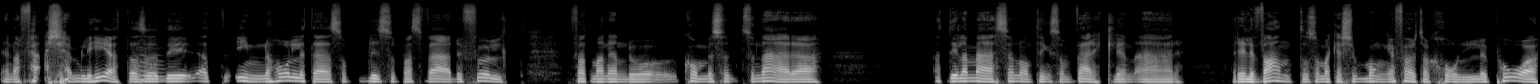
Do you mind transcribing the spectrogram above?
en affärshemlighet. Alltså Mm. det, att innehållet är så, blir så pass värdefullt för att man ändå kommer så, så nära att dela med sig av någonting som verkligen är relevant och som man kanske många företag håller på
